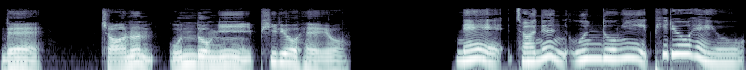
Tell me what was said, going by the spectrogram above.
네, 저는 운동이 필요해요. 네, 저는 운동이 필요해요.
